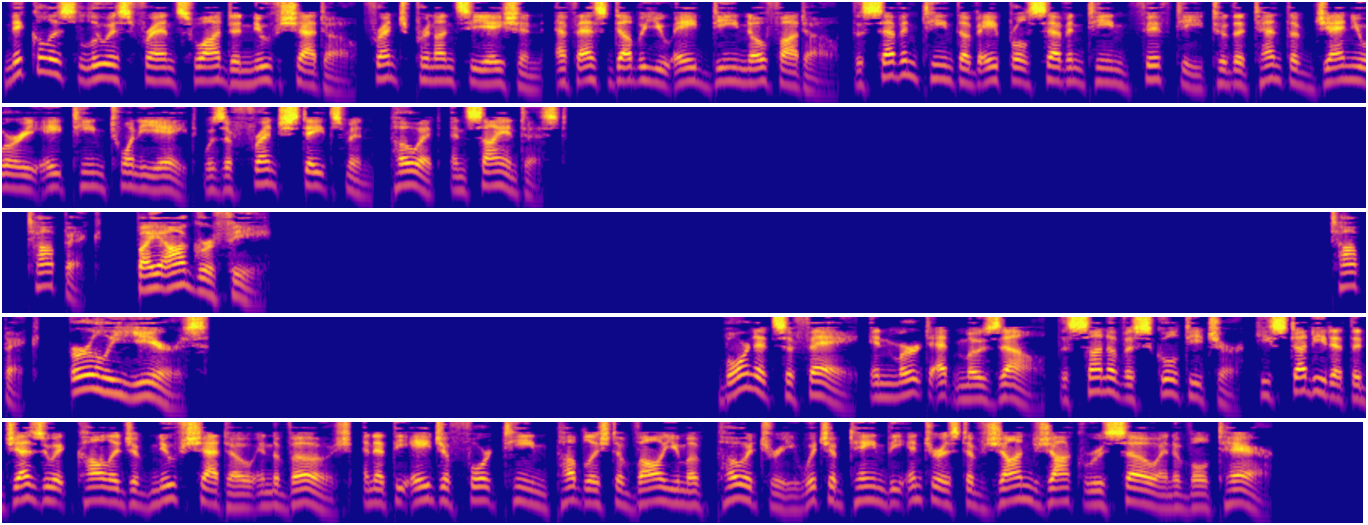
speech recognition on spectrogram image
Nicolas Louis François de Neufchâteau French pronunciation FSWA d Nofato the 17th of April 1750 to the 10th of January 1828 was a French statesman poet and scientist. Topic Biography. Topic Early years Born at Saffais, in Meurthe et Moselle, the son of a schoolteacher, he studied at the Jesuit College of Neufchâteau in the Vosges, and at the age of 14 published a volume of poetry which obtained the interest of Jean-Jacques Rousseau and of Voltaire.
